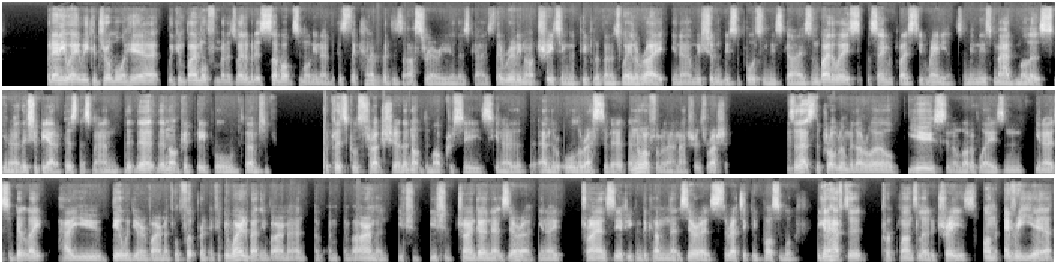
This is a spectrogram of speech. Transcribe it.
But anyway, we could drill more here. We can buy more from Venezuela, but it's suboptimal, you know, because they're kind of a disaster area, those guys. They're really not treating the people of Venezuela right, you know, and we shouldn't be supporting these guys. And by the way, the same applies to the Iranians. I mean, these mad mullahs, you know, they should be out of business, man. They're, they're not good people in terms of the political structure. They're not democracies, you know, and all the rest of it. And nor, from that matter, is Russia. So that's the problem with our oil use in a lot of ways. And, you know, it's a bit like how you deal with your environmental footprint. If you're worried about the environment, um, environment, you should you should try and go net zero. You know, try and see if you can become net zero. It's theoretically possible. You're going to have to plant a load of trees on every year,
